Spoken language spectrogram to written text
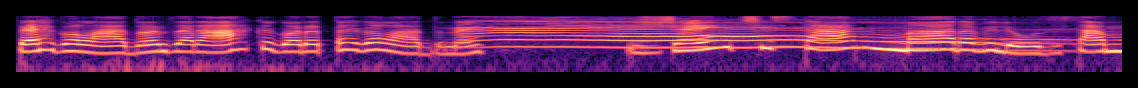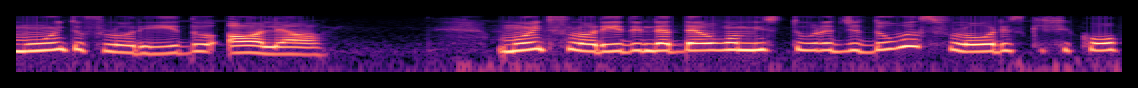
pergolado, antes era arca, agora é pergolado, né? Gente, está maravilhoso, está muito florido. Olha, ó, muito florido. Ainda deu uma mistura de duas flores que ficou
